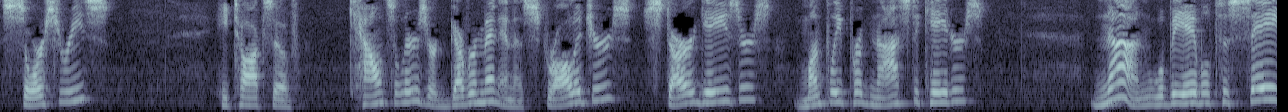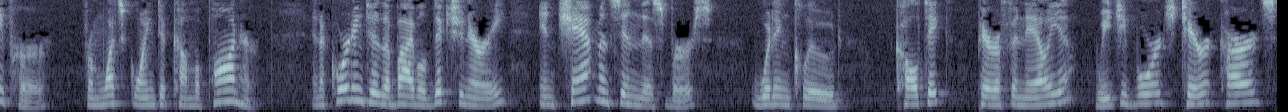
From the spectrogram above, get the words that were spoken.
sorceries. He talks of counselors or government and astrologers, stargazers, monthly prognosticators. None will be able to save her from what's going to come upon her. And according to the Bible dictionary, enchantments in this verse would include cultic paraphernalia, Ouija boards, tarot cards,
